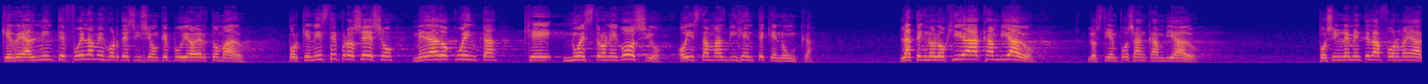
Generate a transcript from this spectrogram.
que realmente fue la mejor decisión que pude haber tomado. Porque en este proceso me he dado cuenta que nuestro negocio hoy está más vigente que nunca. La tecnología ha cambiado, los tiempos han cambiado. Posiblemente la forma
